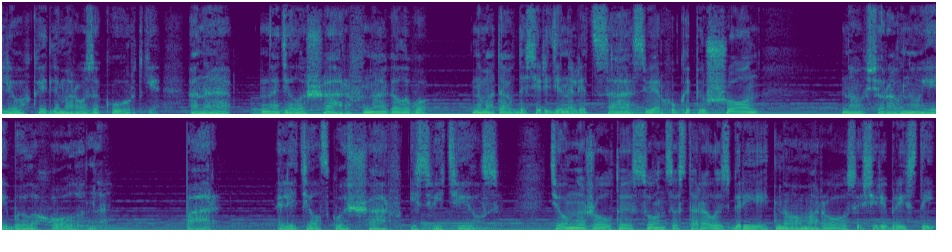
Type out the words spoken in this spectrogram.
легкой для мороза куртке. Она надела шарф на голову, намотав до середины лица, сверху капюшон, но все равно ей было холодно. Пар летел сквозь шарф и светился. Темно-желтое солнце старалось греть, но мороз и серебристый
